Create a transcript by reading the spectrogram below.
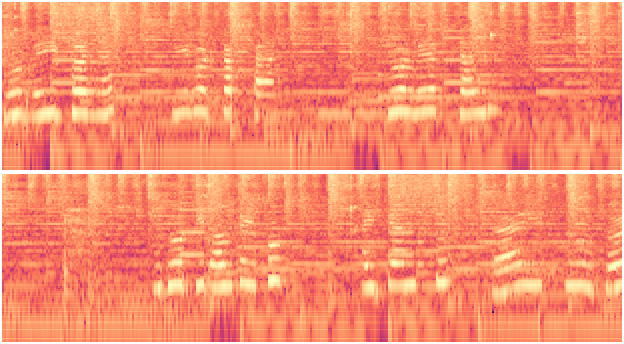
Don't wait for us. We would come back. Don't waste time. You don't need out a book. I can cook. I do for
